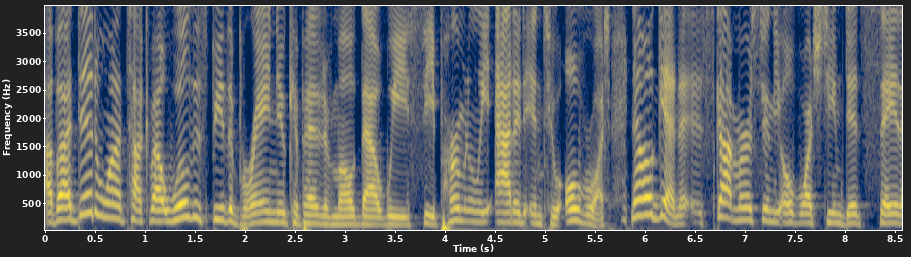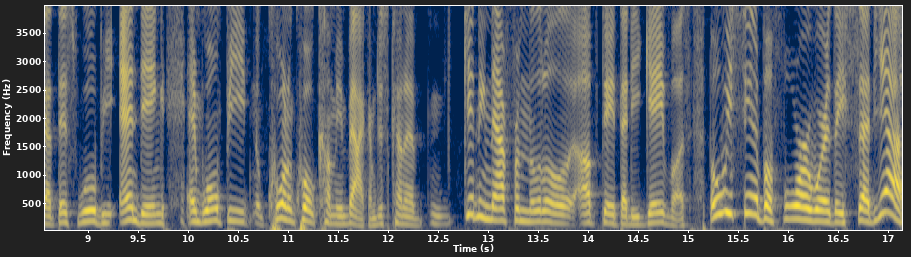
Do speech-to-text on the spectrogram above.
uh, but I did want to talk about will this be the brand new competitive mode that we see permanently added into Overwatch? Now, again, uh, Scott Mercer and the Overwatch team did say that this will be ending and won't be quote unquote coming back. I'm just kind of getting that from the little update that he gave us. But we've seen it before where they said, yeah,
